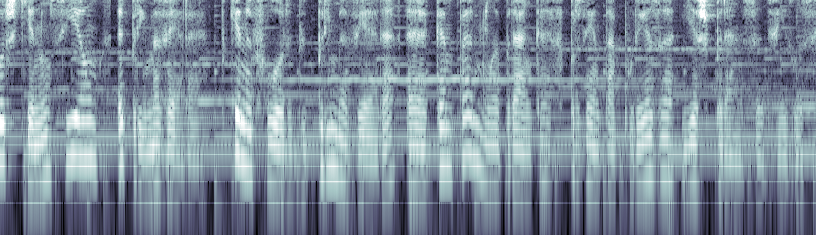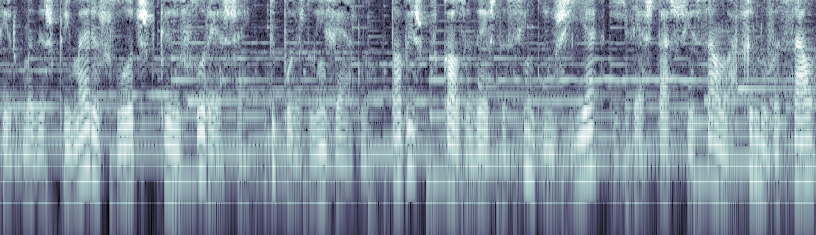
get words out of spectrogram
flores que anunciam a primavera pequena flor de primavera, a campanula branca representa a pureza e a esperança, devido a ser uma das primeiras flores que florescem depois do inverno. Talvez por causa desta simbologia e desta associação à renovação,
